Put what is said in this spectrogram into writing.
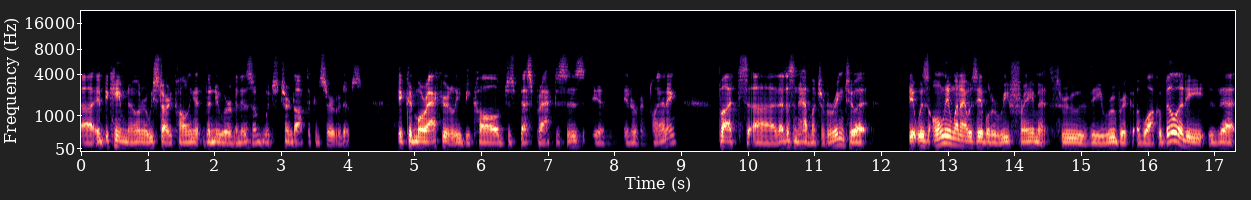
uh, it became known, or we started calling it the new urbanism, which turned off the conservatives. It could more accurately be called just best practices in, in urban planning but uh, that doesn't have much of a ring to it. It was only when I was able to reframe it through the rubric of walkability that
